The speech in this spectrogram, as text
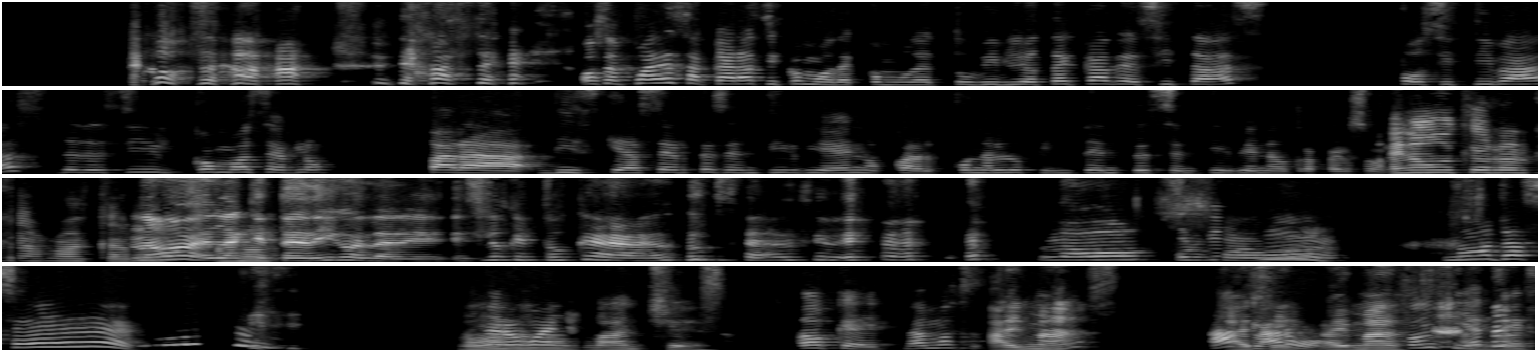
O sea, ya sé, o sea, puedes sacar así como de como de tu biblioteca de citas positivas de decir cómo hacerlo para disque hacerte sentir bien o con, con algo que intentes sentir bien a otra persona. Ay, no, qué horror, qué horror, qué horror. No, la que te digo, la de es lo que toca. O sea, de, no, por Sí. favor. No, ya sé. No, pero no, bueno. no manches. Ok, vamos. ¿Hay más? Ah, Ay, sí, claro. hay más. Son hay siete.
